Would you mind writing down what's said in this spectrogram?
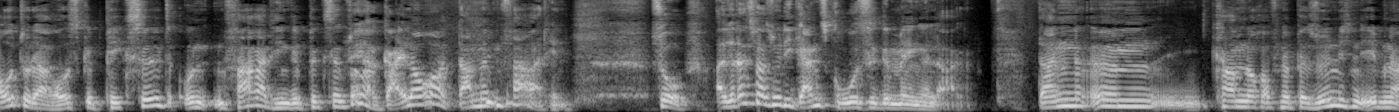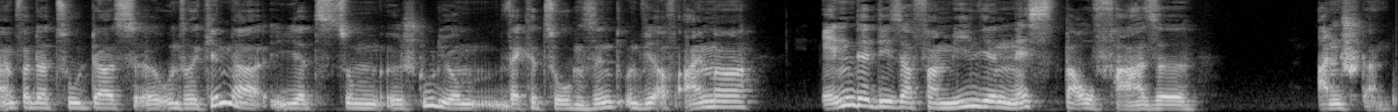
Auto da rausgepixelt und ein Fahrrad hingepixelt. Ja, geiler Ort, da mit dem Fahrrad hin. So, also das war so die ganz große Gemengelage. Dann ähm, kam noch auf einer persönlichen Ebene einfach dazu, dass äh, unsere Kinder jetzt zum äh, Studium weggezogen sind und wir auf einmal Ende dieser Familiennestbauphase anstand.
